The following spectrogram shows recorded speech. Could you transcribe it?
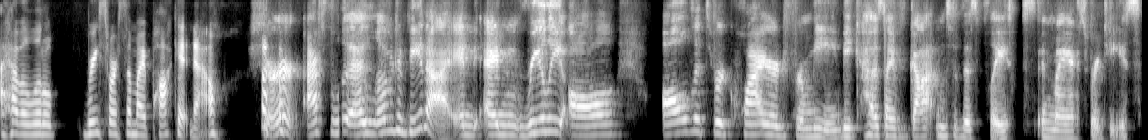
I have a little resource in my pocket now. sure. Absolutely. I love to be that. And and really all all that's required for me because I've gotten to this place in my expertise.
